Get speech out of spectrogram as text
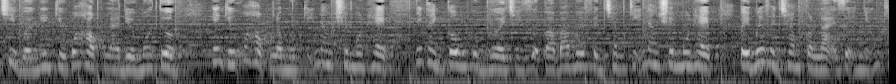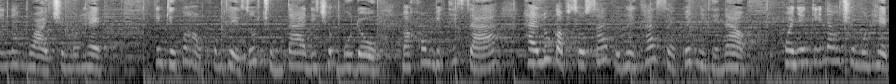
chỉ với nghiên cứu khoa học là điều mơ tưởng. Nghiên cứu khoa học là một kỹ năng chuyên môn hẹp, nhưng thành công của người chỉ dựa vào 30% kỹ năng chuyên môn hẹp, 70% còn lại dựa những kỹ năng ngoài chuyên môn hẹp. Nghiên cứu khoa học không thể giúp chúng ta đi chợ mua đồ mà không bị thích giá, hay lúc gặp xô sát với người khác giải quyết như thế nào. Ngoài những kỹ năng chuyên môn hẹp,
